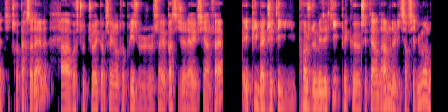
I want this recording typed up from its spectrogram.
à titre personnel à restructurer comme ça une entreprise. Je ne savais pas si j'allais réussir à le faire. Et puis, bah, que j'étais proche de mes équipes et que c'était un drame de licencier du monde.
